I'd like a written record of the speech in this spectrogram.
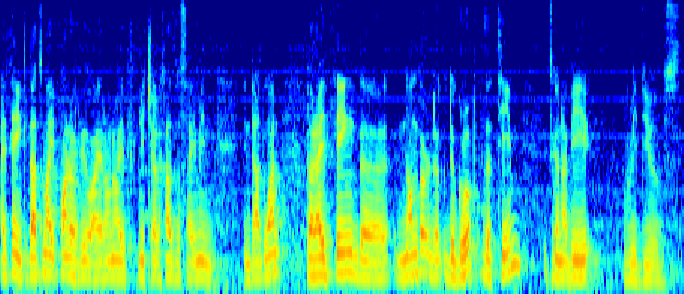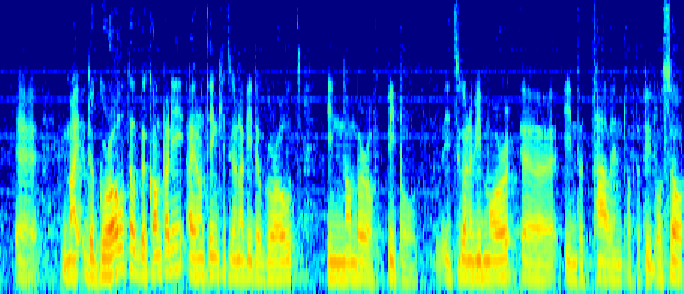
I think that's my point of view. I don't know if Michel has the same in, in that one, but I think the number, the, the group, the team, is going to be reduced. Uh, my, the growth of the company, I don't think it's going to be the growth in number of people. It's going to be more uh, in the talent of the people. So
